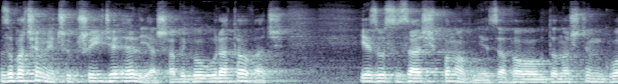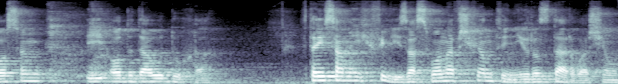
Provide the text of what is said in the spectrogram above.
zobaczymy, czy przyjdzie Eliasz, aby go uratować. Jezus zaś ponownie zawołał donośnym głosem i oddał ducha. W tej samej chwili zasłona w świątyni rozdarła się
